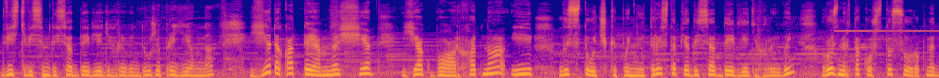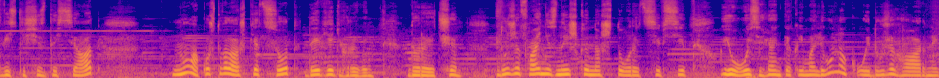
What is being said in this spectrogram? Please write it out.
289 гривень, дуже приємна. Є така темна ще, як бархатна, і листочки по ній 359 гривень. Розмір також 140 на 260. Ну, а коштувала аж 509 гривень. До речі, дуже файні знижки на штори всі. І ось гляньте, який малюнок. Ой, дуже гарний.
